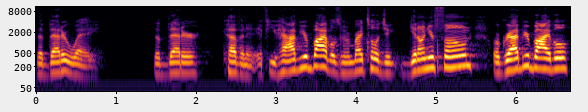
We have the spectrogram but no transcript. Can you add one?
the better way, the better covenant. If you have your Bibles, remember I told you, get on your phone or grab your Bible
